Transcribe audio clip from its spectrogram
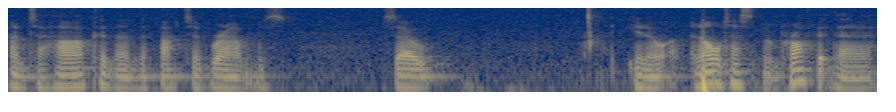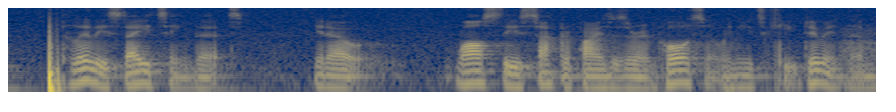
and to hearken than the fat of rams. So, you know, an Old Testament prophet there clearly stating that, you know, whilst these sacrifices are important, we need to keep doing them.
